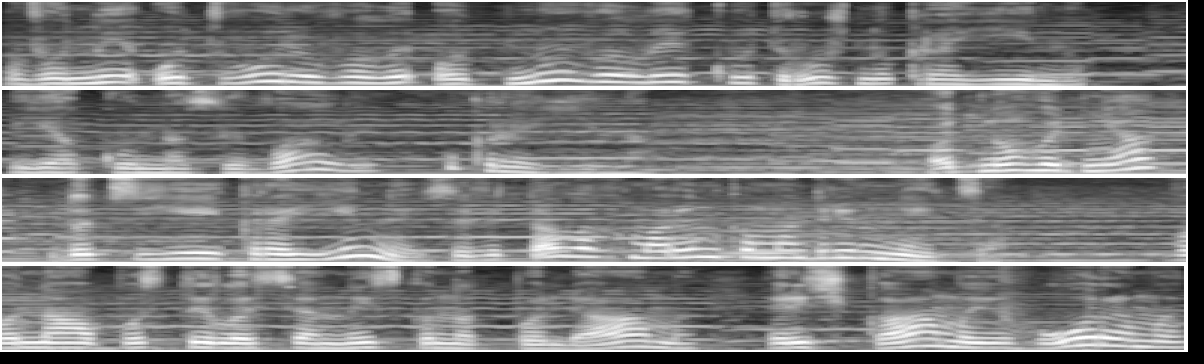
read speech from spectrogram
вони утворювали одну велику дружну країну, яку називали Україна. Одного дня до цієї країни завітала хмаринка-мандрівниця. Вона опустилася низько над полями, річками і горами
